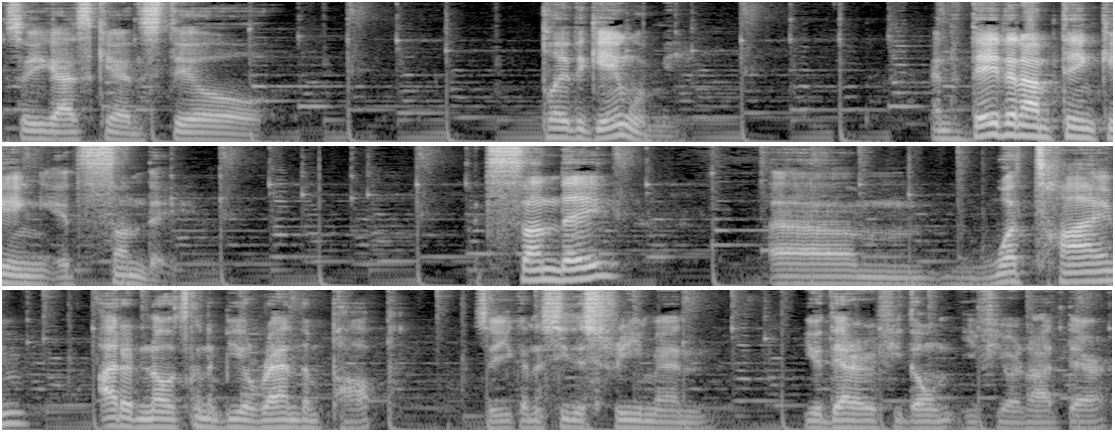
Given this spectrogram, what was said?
so you guys can still play the game with me and the day that I'm thinking, it's Sunday. It's Sunday. Um, what time? I don't know. It's gonna be a random pop. So you're gonna see the stream and you're there if you don't, if you're not there.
